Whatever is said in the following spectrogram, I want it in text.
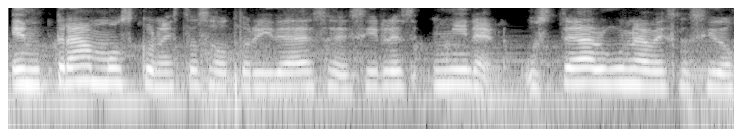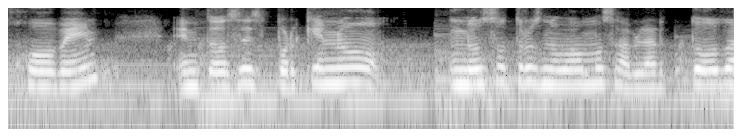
entramos con estas autoridades a decirles, miren, usted alguna vez ha sido joven, entonces, ¿por qué no nosotros no vamos a hablar todo,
